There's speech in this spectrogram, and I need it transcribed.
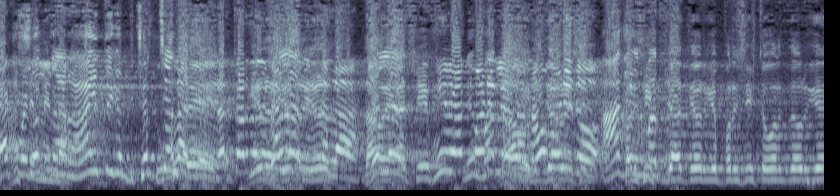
ಯಾಕೆ ಆಯ್ತು ಈಗ ಚರ್ಚೆ ಜಾತಿಯವರಿಗೆ ಪರಿಶಿಷ್ಟ ವರ್ಗದವರಿಗೆ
